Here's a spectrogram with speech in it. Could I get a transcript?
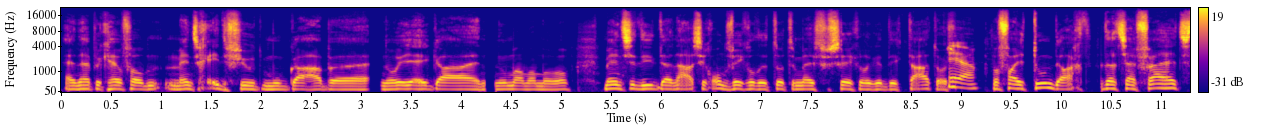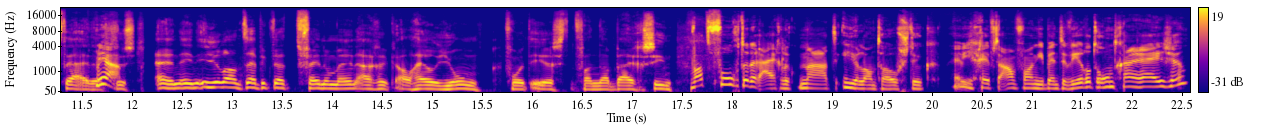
En dan heb ik heel veel mensen geïnterviewd. Mugabe, Noriega en noem allemaal maar op. Mensen die daarna zich ontwikkelden tot de meest verschrikkelijke dictators ja. waarvan je toen dacht dat zijn vrijheidsstrijders. Ja. Dus, en in Ierland heb ik dat fenomeen eigenlijk al heel jong voor het eerst van nabij gezien. Wat volgde er eigenlijk na het Ierland-hoofdstuk? Hè, Je geeft aan van je bent de wereld rond gaan reizen.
